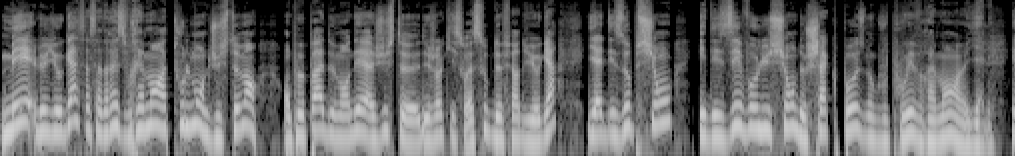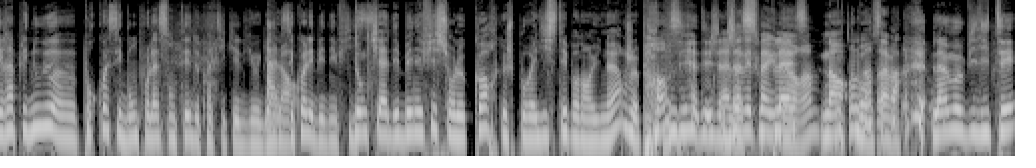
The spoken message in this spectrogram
Mais le yoga, ça s'adresse vraiment à tout le monde, justement. On peut pas demander à juste euh, des gens qui soient souples de faire du yoga. Il y a des options et des évolutions de chaque pose, donc vous pouvez vraiment euh, y aller. Et rappelez-nous euh, pourquoi c'est bon pour la santé de pratiquer le yoga? Alors, C'est quoi les bénéfices? Donc il y a des bénéfices sur le corps que je pourrais lister pendant une heure, je pense. Il y a déjà la avez pas une souplesse. heure, hein. Non, bon ça va. La mobilité,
